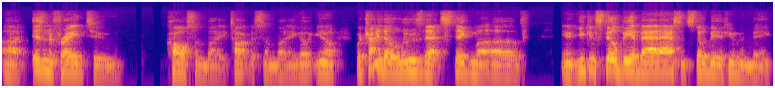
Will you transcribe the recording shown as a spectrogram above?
uh, isn't afraid to call somebody, talk to somebody, and go, you know, we're trying to lose that stigma of, you know, you can still be a badass and still be a human being.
